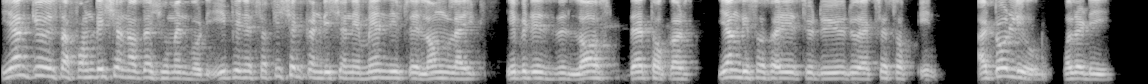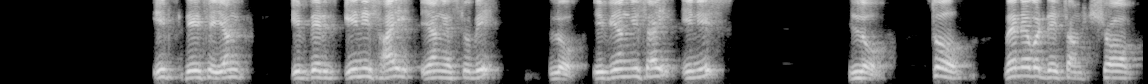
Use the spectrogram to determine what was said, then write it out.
Yang is the foundation of the human body. If in a sufficient condition a man lives a long life, if it is lost, death occurs, Yang young dissociates due to excess of yin. I told you already, if there is a yang, if there is yin is high, yang has to be low. If yang is high, yin is low. So whenever there is some shock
